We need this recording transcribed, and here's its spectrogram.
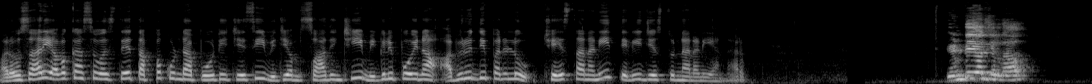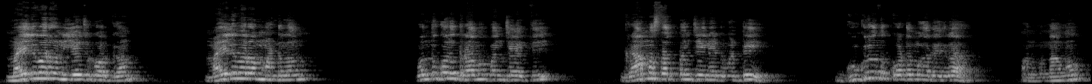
మరోసారి అవకాశం వస్తే తప్పకుండా పోటీ చేసి విజయం సాధించి మిగిలిపోయిన అభివృద్ధి పనులు చేస్తానని తెలియజేస్తున్నానని అన్నారు. ఎన్టీఆర్ జిల్లా మైలవరం నియోజకవర్గం మైలవరం మండలం పొందుగోలు గ్రామ పంచాయతీ గ్రామ సర్పంచ్ అయినటువంటి గుగులత కోటమ్మ దగ్గర మనం ఉన్నాము.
